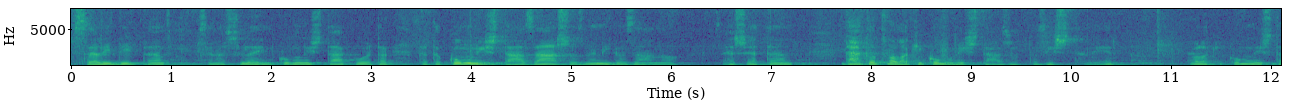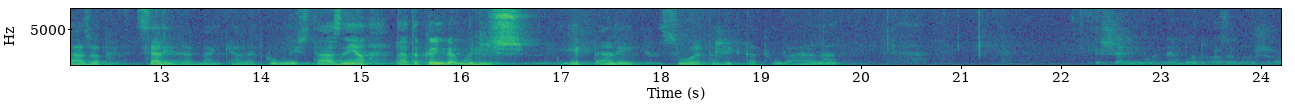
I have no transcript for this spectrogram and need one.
szelidítem, hiszen a szüleim kommunisták voltak, tehát a kommunistázás az nem igazán az esetem, de hát ott valaki kommunistázott az Istenért. Valaki kommunistázott, szelidebben kellett kommunistáznia, de hát a könyve úgyis épp elég szólt a diktatúra ellen. És semmi nem volt azonos a,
